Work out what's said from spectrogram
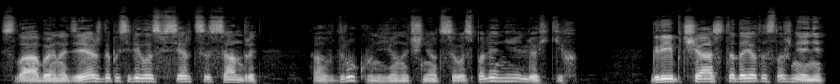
Слабая надежда поселилась в сердце Сандры — а вдруг у нее начнется воспаление легких? Грипп часто дает осложнения.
